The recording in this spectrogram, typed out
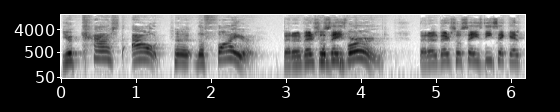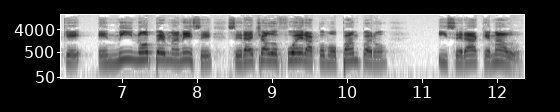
you're cast out to the fire Pero el verso to be 6 burned. Pero el verso 6 dice que el que en mí no permanece será echado fuera como pámpano y será quemado.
